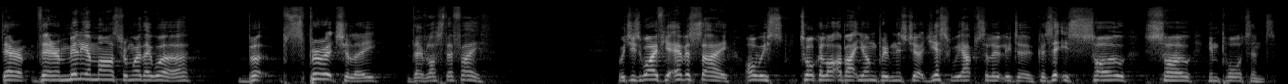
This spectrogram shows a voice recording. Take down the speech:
they're, they're a million miles from where they were, but spiritually, they've lost their faith. Which is why, if you ever say, oh, we talk a lot about young people in this church, yes, we absolutely do, because it is so, so important.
